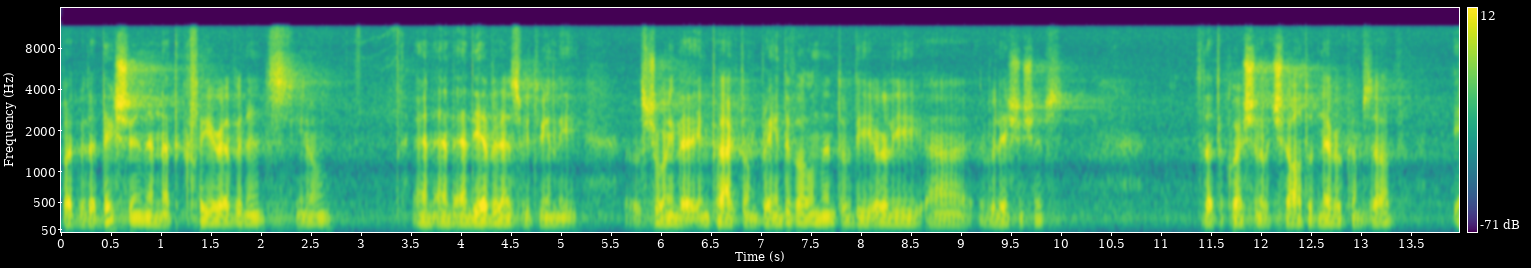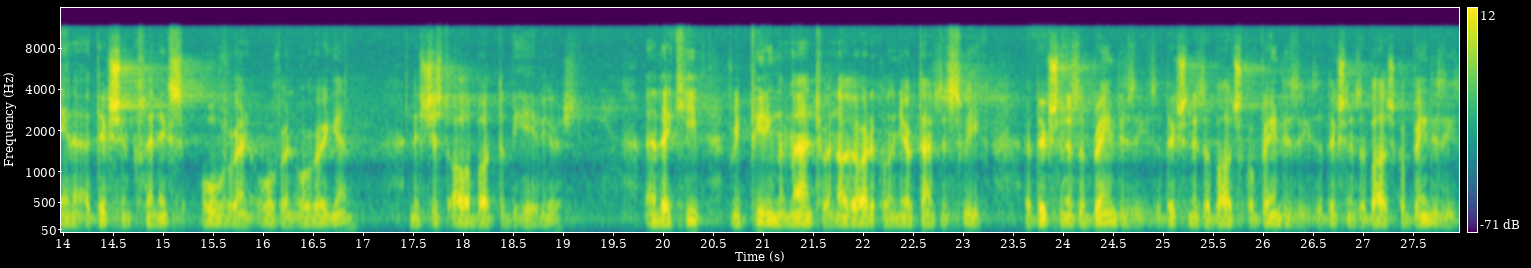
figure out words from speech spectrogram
But with addiction and that clear evidence, you know, and, and, and the evidence between the showing the impact on brain development of the early uh, relationships. That the question of childhood never comes up in addiction clinics over and over and over again. And it's just all about the behaviors. And they keep repeating the mantra. Another article in the New York Times this week addiction is a brain disease, addiction is a biological brain disease, addiction is a biological brain disease.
